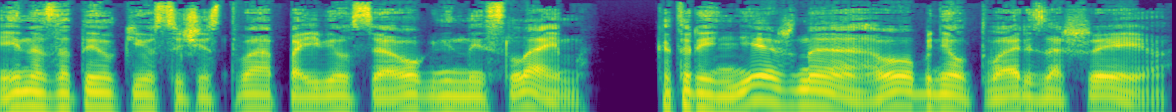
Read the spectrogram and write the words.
и на затылке у существа появился огненный слайм, который нежно обнял тварь за шею.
